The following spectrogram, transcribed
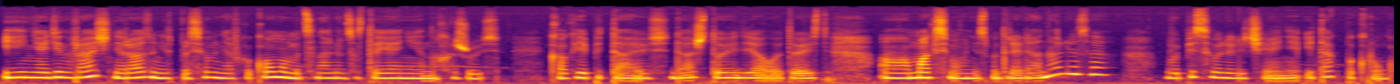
и ни один врач ни разу не спросил меня, в каком эмоциональном состоянии я нахожусь как я питаюсь, да, что я делаю. То есть а, максимум не смотрели анализы, выписывали лечение, и так по кругу.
